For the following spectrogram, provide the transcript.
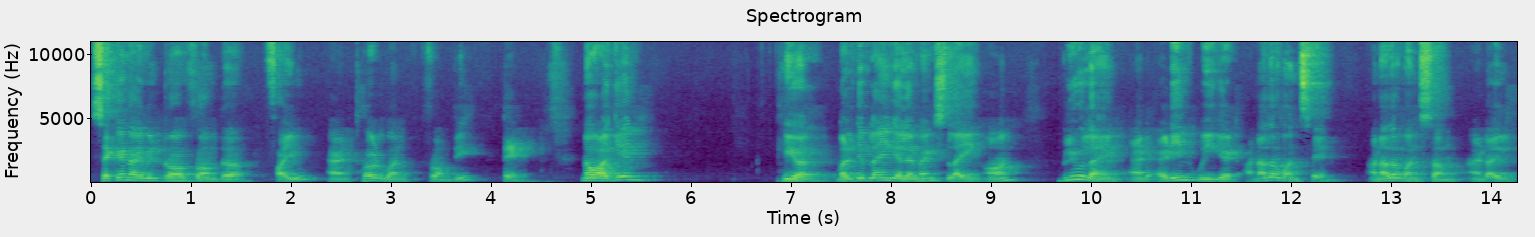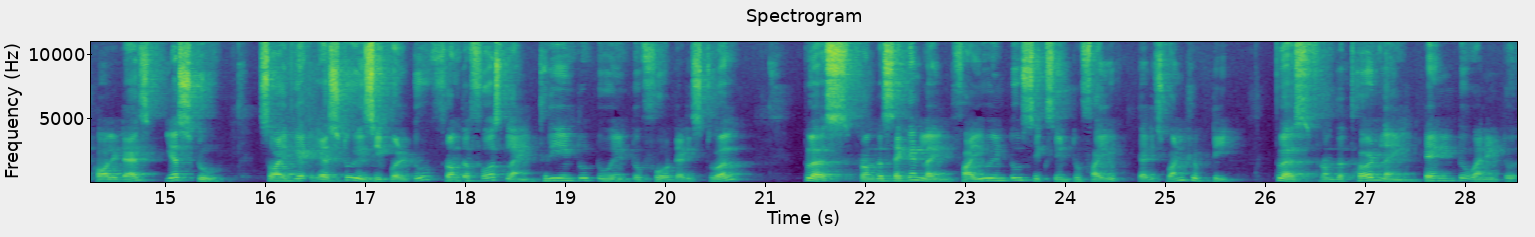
Second I will draw from the 5 and third one from the 10. Now again here multiplying elements lying on blue line and adding we get another one same another one sum and I will call it as S2. So I get S2 is equal to from the first line 3 into 2 into 4 that is 12 plus from the second line 5 into 6 into 5 that is 150 plus from the third line 10 into 1 into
